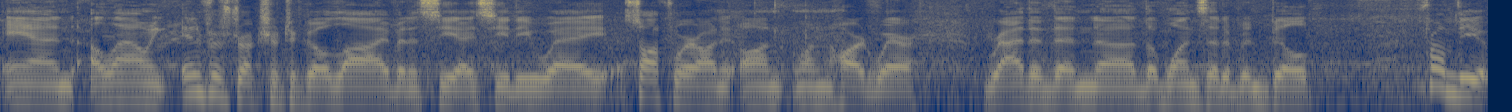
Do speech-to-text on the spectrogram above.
and allowing infrastructure to go live in a CI/CD way, software on, on, on hardware, rather than uh, the ones that have been built from the,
